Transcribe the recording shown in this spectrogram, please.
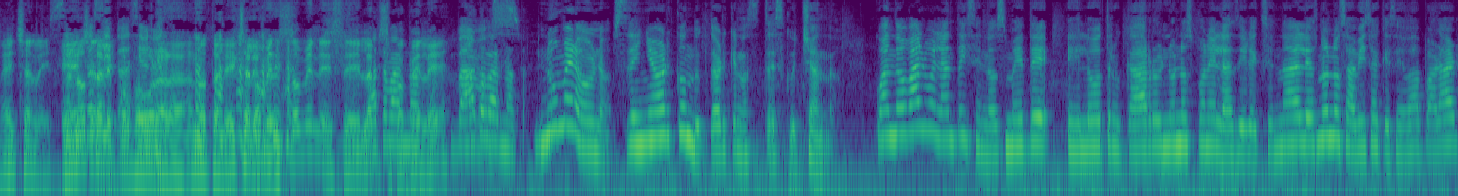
Échale. Anótale, por favor, Ara, anótale, échale. Tomen, tomen este lápiz y papel, nota. ¿eh? Vamos. A tomar nota. Número uno, señor conductor que nos está escuchando. Cuando va al volante y se nos mete el otro carro y no nos pone las direccionales, no nos avisa que se va a parar,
